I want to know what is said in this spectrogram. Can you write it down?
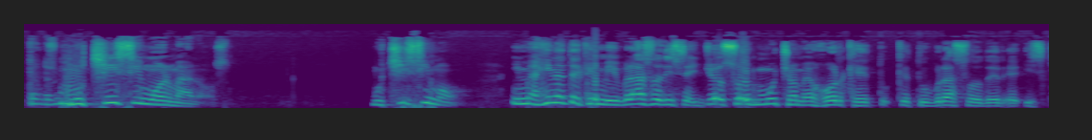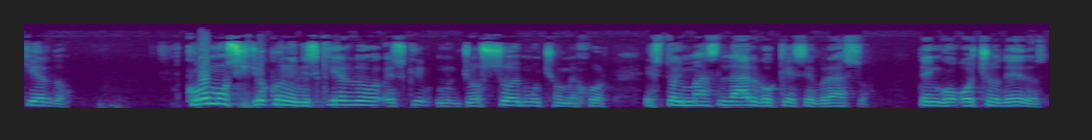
Pues muchísimo, hermanos. Muchísimo. Imagínate que mi brazo dice, yo soy mucho mejor que tu, que tu brazo izquierdo. ¿Cómo si yo con el izquierdo escribo? Yo soy mucho mejor. Estoy más largo que ese brazo. Tengo ocho dedos.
